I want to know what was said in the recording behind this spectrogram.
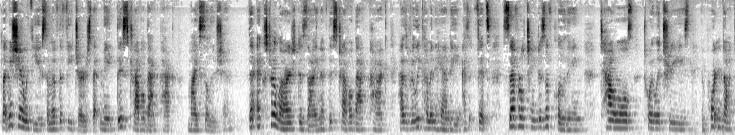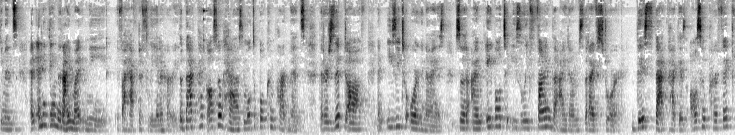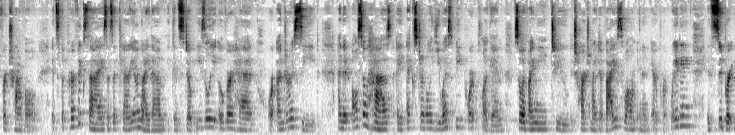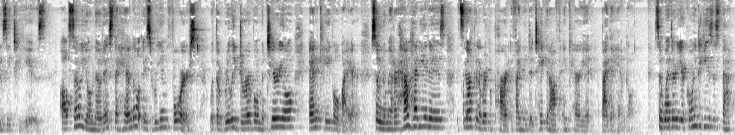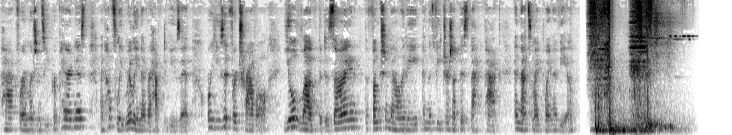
Let me share with you some of the features that made this travel backpack my solution. The extra large design of this travel backpack has really come in handy as it fits several changes of clothing, towels, toiletries, important documents, and anything that I might need if I have to flee in a hurry. The backpack also has multiple compartments that are zipped off and easy to organize so that I'm able to easily find the items that I've stored. This backpack is also perfect for travel. It's the perfect size as a carry-on item. It can stow easily overhead or under a seat. And it also has a external USB port plug-in. So if I need to charge my device while I'm in an airport waiting, it's super easy to use. Also, you'll notice the handle is reinforced with a really durable material and cable wire. So no matter how heavy it is, it's not gonna rip apart if I need to take it off and carry it by the handle. So whether you're going to use this backpack for emergency preparedness and hopefully really never have to use it, or use it for travel, you'll love the design, the functionality, and the features of this backpack, and that's my point of view.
